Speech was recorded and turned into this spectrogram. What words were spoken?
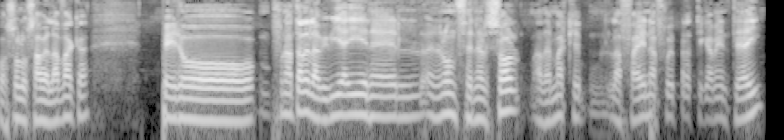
o solo sabe las vacas. Pero fue una tarde, la viví ahí en el, en el 11, en el sol, además que la faena fue prácticamente ahí.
